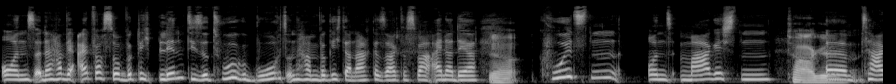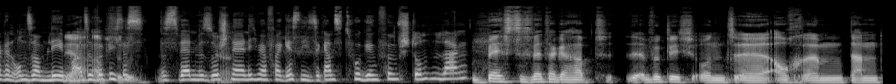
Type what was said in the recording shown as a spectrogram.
Und dann haben wir einfach so wirklich blind diese Tour gebucht und haben wirklich danach gesagt, das war einer der Ja. coolsten und magischsten Tage. ähm, Tage in unserem Leben. Ja, also wirklich, das, absolut. das werden wir so schnell nicht mehr vergessen. Diese ganze Tour ging fünf Stunden lang. bestes Wetter gehabt, äh, wirklich und äh, auch ähm, dann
